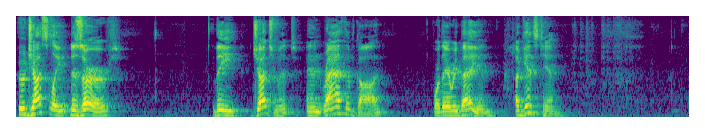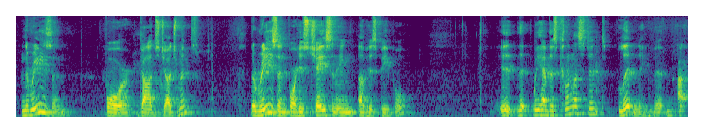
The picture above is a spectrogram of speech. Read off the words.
who justly deserved the judgment and wrath of God for their rebellion against him. And the reason for God's judgment, the reason for his chastening of his people, is that we have this constant litany. Uh,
